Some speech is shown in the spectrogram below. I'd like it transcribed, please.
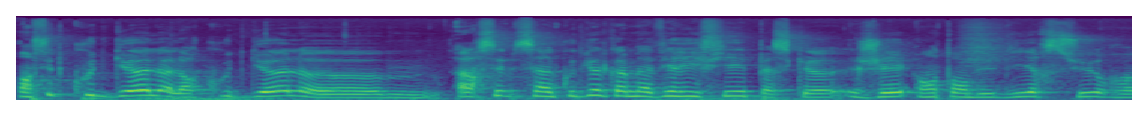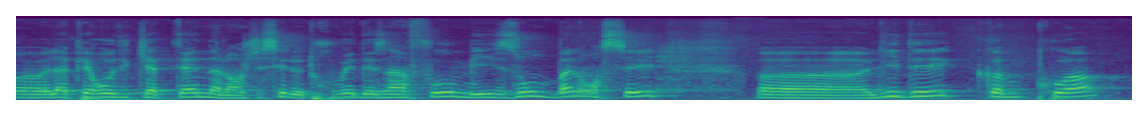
Ensuite, coup de gueule. Alors, coup de gueule. euh, alors, c'est c'est un coup de gueule quand même à vérifier parce que j'ai entendu dire sur euh, l'apéro du Capitaine. Alors, j'essaie de trouver des infos, mais ils ont balancé euh, l'idée comme quoi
